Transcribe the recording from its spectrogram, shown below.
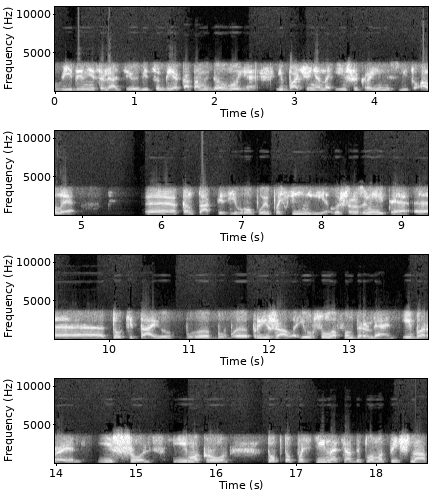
в єдиній селянці. Від собі, яка там ідеологія і бачення на інші країни світу, але. Е, контакти з Європою постійні є. Ви ж розумієте, е, до Китаю е, приїжджала і Урсула фон дер Ляйн, і Барель, і Шольц, і Макрон. Тобто постійна ця дипломатична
